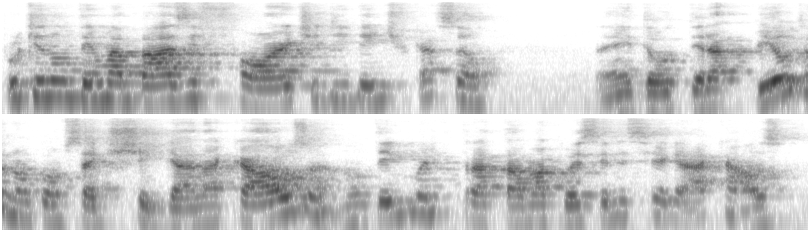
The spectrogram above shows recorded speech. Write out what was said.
porque não tem uma base forte de identificação. Né? Então, o terapeuta não consegue chegar na causa, não tem como ele tratar uma coisa sem ele chegar à causa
